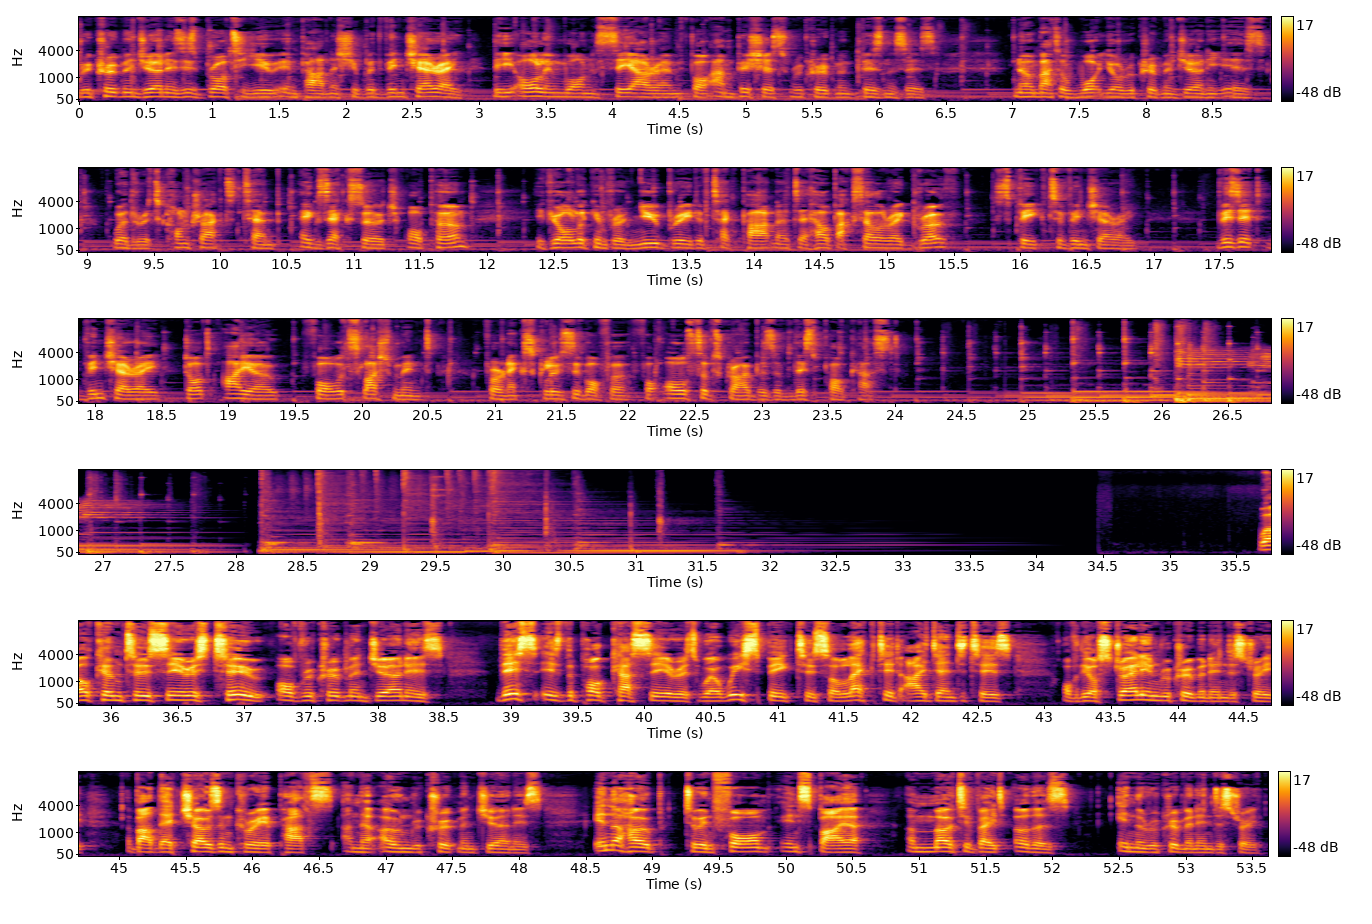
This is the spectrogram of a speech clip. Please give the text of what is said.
Recruitment Journeys is brought to you in partnership with Vincere, the all in one CRM for ambitious recruitment businesses. No matter what your recruitment journey is, whether it's contract, temp, exec search, or perm, if you're looking for a new breed of tech partner to help accelerate growth, speak to Vincere. Visit vincere.io forward slash mint for an exclusive offer for all subscribers of this podcast. Welcome to Series 2 of Recruitment Journeys. This is the podcast series where we speak to selected identities of the Australian recruitment industry about their chosen career paths and their own recruitment journeys, in the hope to inform, inspire, and motivate others in the recruitment industry.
